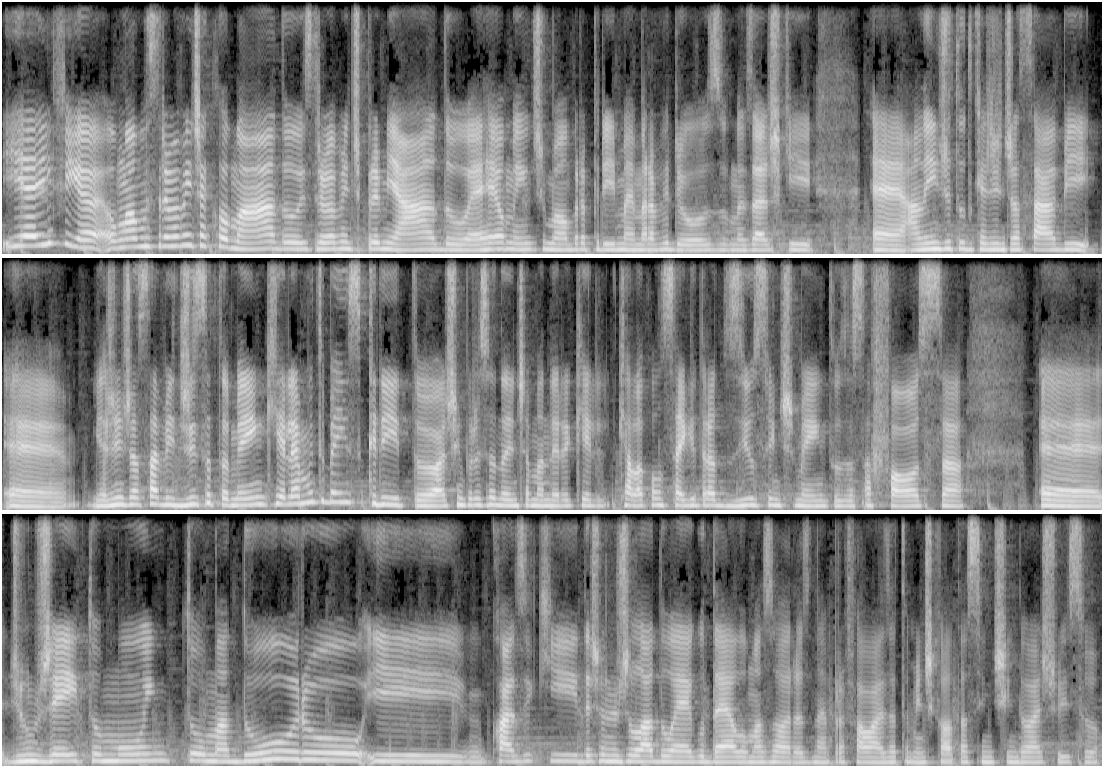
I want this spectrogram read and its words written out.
E é, enfim, é um álbum extremamente aclamado, extremamente premiado. É realmente uma obra-prima, é maravilhoso. Mas acho que, é, além de tudo que a gente já sabe, é, e a gente já sabe disso também, que ele é muito bem escrito. Eu acho impressionante a maneira que, ele, que ela consegue traduzir os sentimentos, essa fossa. É, de um jeito muito maduro e quase que deixando de lado o ego dela umas horas, né, para falar exatamente o que ela tá sentindo. Eu acho isso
